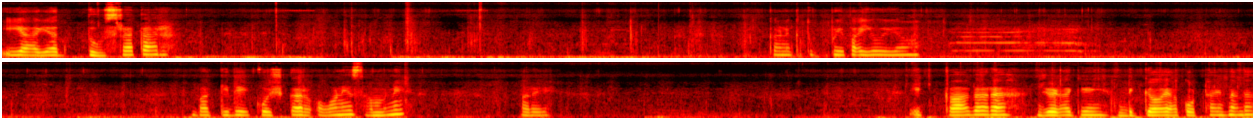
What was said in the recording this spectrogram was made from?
ਇਹ ਆ ਗਿਆ ਦੂਸਰਾ ਘਰ। ਕਣਕ ਧੁੱਪੇ ਪਾਈ ਹੋਈ ਆ। ਬਾਕੀ ਦੇ ਕੁਛ ਘਰ ਉਹ ਸਾਹਮਣੇ। ਅਰੇ, ਇੱਕ ਆ ਘਰ ਹੈ ਜਿਹੜਾ ਕਿ ਡਿੱਗਾ ਹੋਇਆ ਕੋਠਾ ਇਹਨਾਂ ਦਾ।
